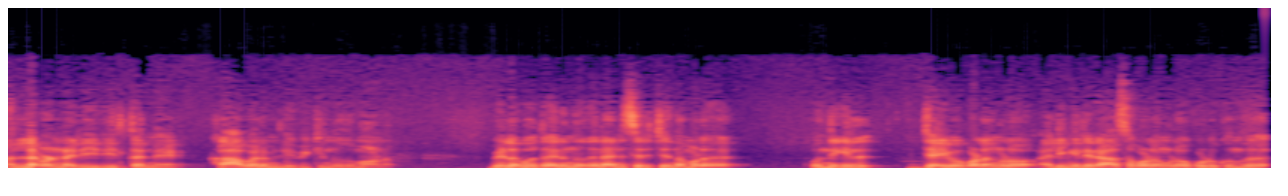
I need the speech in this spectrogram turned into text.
നല്ലവണ്ണ രീതിയിൽ തന്നെ കാവലം ലഭിക്കുന്നതുമാണ്. വിളവ് തരുന്നതിനനുസരിച്ച് നമ്മൾ ഒന്നുകിൽ ജൈവവളങ്ങളോ അല്ലെങ്കിൽ രാസവളങ്ങളോ കൊടുക്കുന്നത്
